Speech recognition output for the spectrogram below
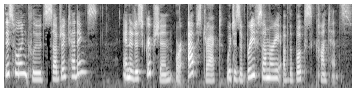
This will include subject headings and a description or abstract, which is a brief summary of the book's contents.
